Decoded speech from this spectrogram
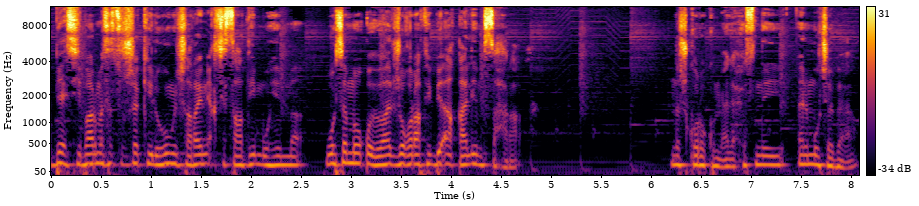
باعتبار ما ستشكله من شرين اقتصادي مهم وتموقعها الجغرافي بأقاليم الصحراء. نشكركم على حسن المتابعة.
